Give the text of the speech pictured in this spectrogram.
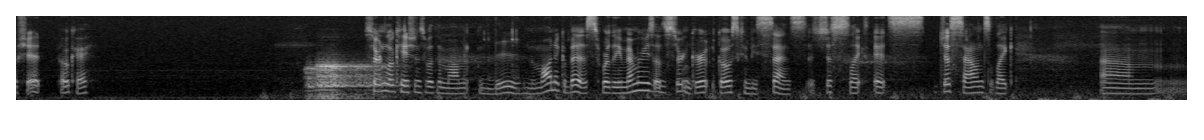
Oh shit. Okay. Certain locations with the mnemonic abyss, where the memories of certain ghosts can be sensed. It's just like it's just sounds like um,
